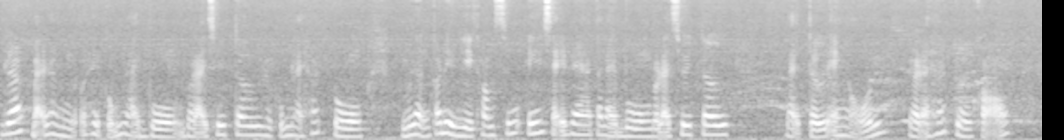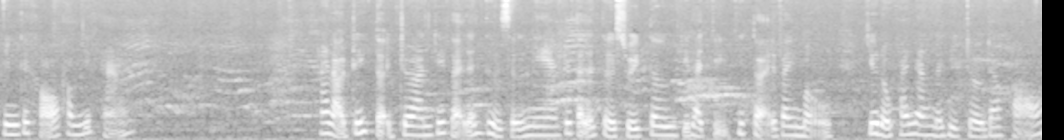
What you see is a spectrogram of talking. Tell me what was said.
rớt bảy lần nữa thì cũng lại buồn và lại suy tư rồi cũng lại hết buồn. Mỗi lần có điều gì không xứng ý xảy ra, ta lại buồn rồi lại suy tư, lại tự an ủi rồi lại hết buồn khổ. Nhưng cái khổ không dứt hẳn. Hai loại trí tuệ trên, trí tuệ đến từ sự nghe, trí tuệ đến từ suy tư, chỉ là chỉ trí tuệ vay mượn, chưa đủ khả năng để diệt trừ đau khổ.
